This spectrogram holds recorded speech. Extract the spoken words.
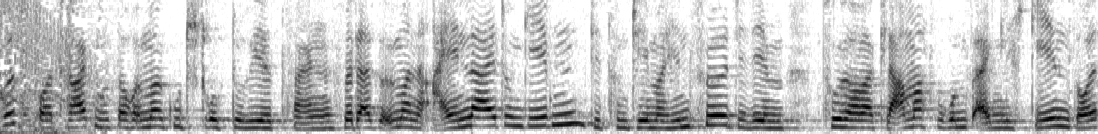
Kurzvortrag muss auch immer gut strukturiert sein. Es wird also immer eine Einleitung geben, die zum Thema hinführt, die dem Zuhörer klar macht, worum es eigentlich gehen soll.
